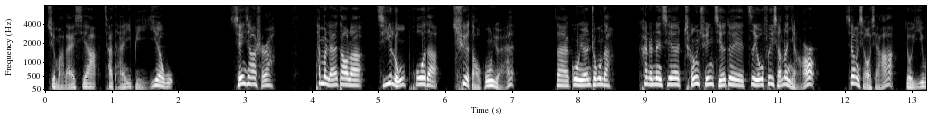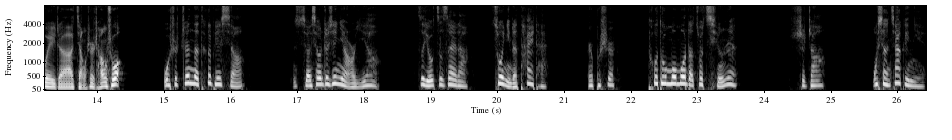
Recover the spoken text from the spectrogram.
去马来西亚洽谈一笔业务。闲暇时啊，他们来到了吉隆坡的。雀岛公园，在公园中呢，看着那些成群结队自由飞翔的鸟，向小霞就意味着蒋世昌说：“我是真的特别想，想像这些鸟一样，自由自在的做你的太太，而不是偷偷摸摸的做情人。”世章，我想嫁给你。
